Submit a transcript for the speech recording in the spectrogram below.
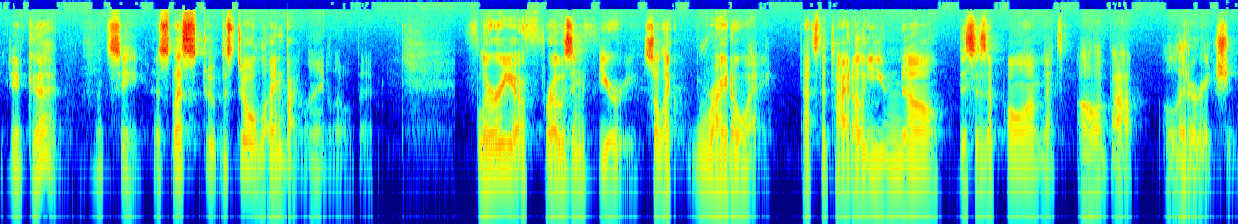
You did good. Let's see. Let's let's do let's do a line by line a little bit. Flurry of Frozen Fury. So like right away. That's the title. You know this is a poem that's all about alliteration.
